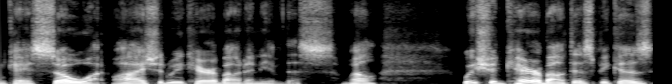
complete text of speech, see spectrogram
Okay, so what? Why should we care about any of this? Well, we should care about this because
